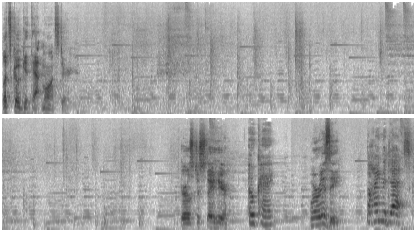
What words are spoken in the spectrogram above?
Let's go get that monster. Girls, just stay here. Okay. Where is he? Behind the desk.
